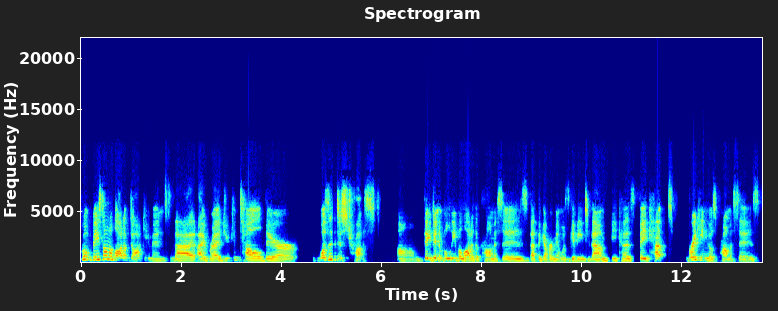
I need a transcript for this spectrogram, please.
Well, based on a lot of documents that I've read, you can tell there was a distrust. Um, they didn't believe a lot of the promises that the government was giving to them because they kept breaking those promises.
